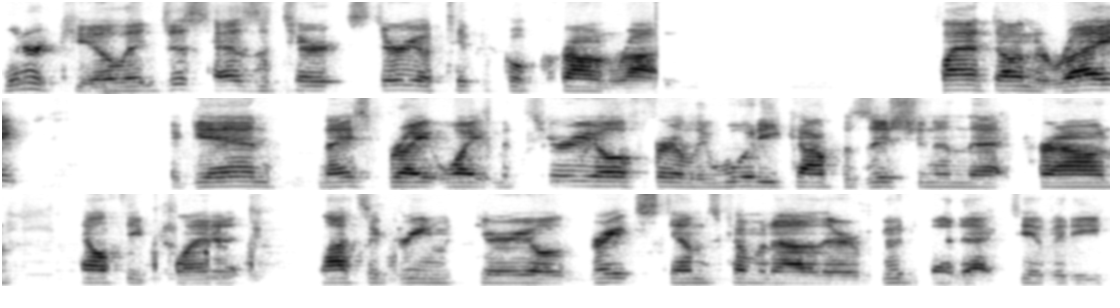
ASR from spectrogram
winter kill. It just has a ter- stereotypical crown rot. Plant on the right, again, nice bright white material, fairly woody composition in that crown, healthy plant, lots of green material, great stems coming out of there, good bud activity.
